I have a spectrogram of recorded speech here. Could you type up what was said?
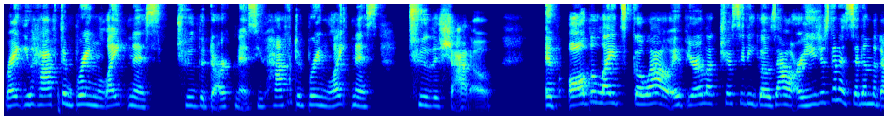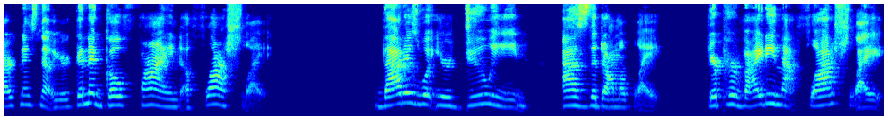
right? You have to bring lightness to the darkness. You have to bring lightness to the shadow. If all the lights go out, if your electricity goes out, are you just going to sit in the darkness? No, you're going to go find a flashlight. That is what you're doing as the Dom of Light. You're providing that flashlight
